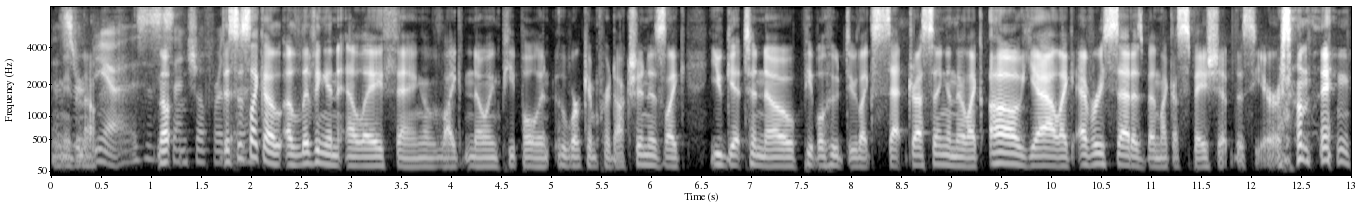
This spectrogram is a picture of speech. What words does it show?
This is, yeah, this is No, essential for This the, is like a, a living in LA thing of like knowing people in, who work in production is like you get to know people who do like set dressing and they're like, oh yeah, like every set has been like a spaceship this year or something.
